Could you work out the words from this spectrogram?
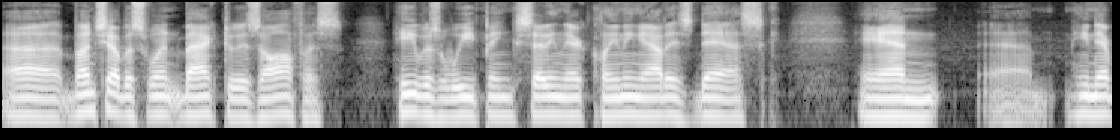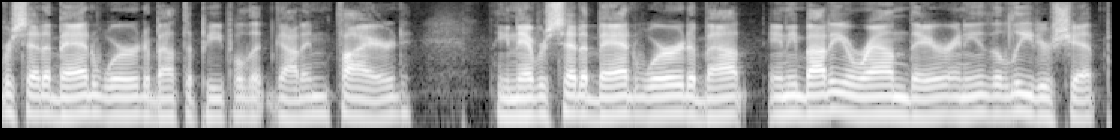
uh, a bunch of us went back to his office. He was weeping, sitting there cleaning out his desk, and um, he never said a bad word about the people that got him fired. He never said a bad word about anybody around there, any of the leadership.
